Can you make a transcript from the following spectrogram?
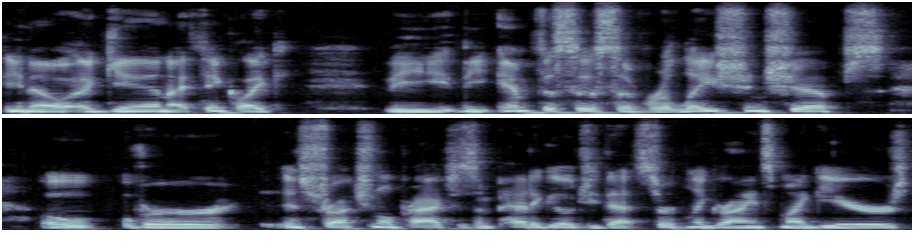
you know, again, I think like the the emphasis of relationships over instructional practice and pedagogy that certainly grinds my gears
